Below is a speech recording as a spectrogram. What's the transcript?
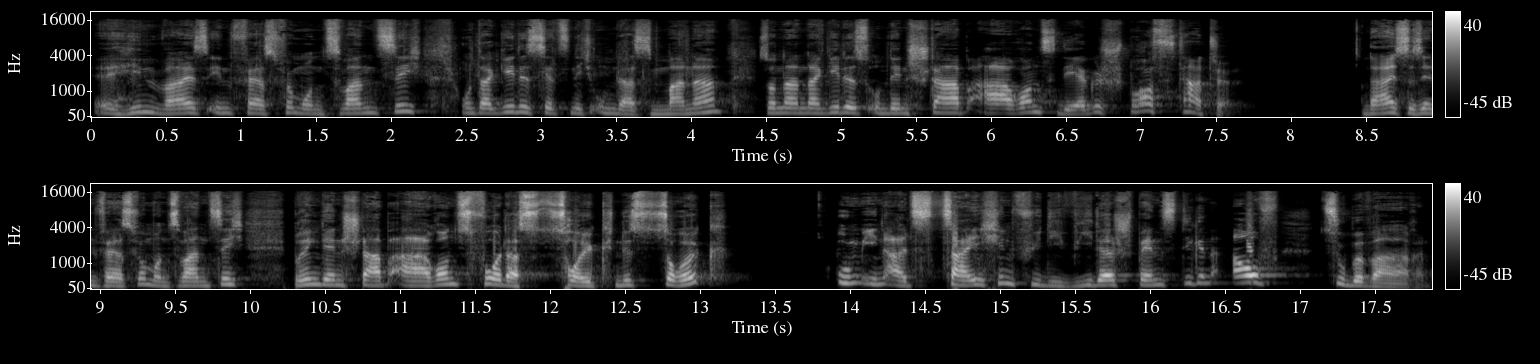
äh, Hinweis in Vers 25 und da geht es jetzt nicht um das Manna, sondern da geht es um den Stab Aarons, der gesprost hatte. Da heißt es in Vers 25, bring den Stab Aarons vor das Zeugnis zurück, um ihn als Zeichen für die Widerspenstigen aufzubewahren.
